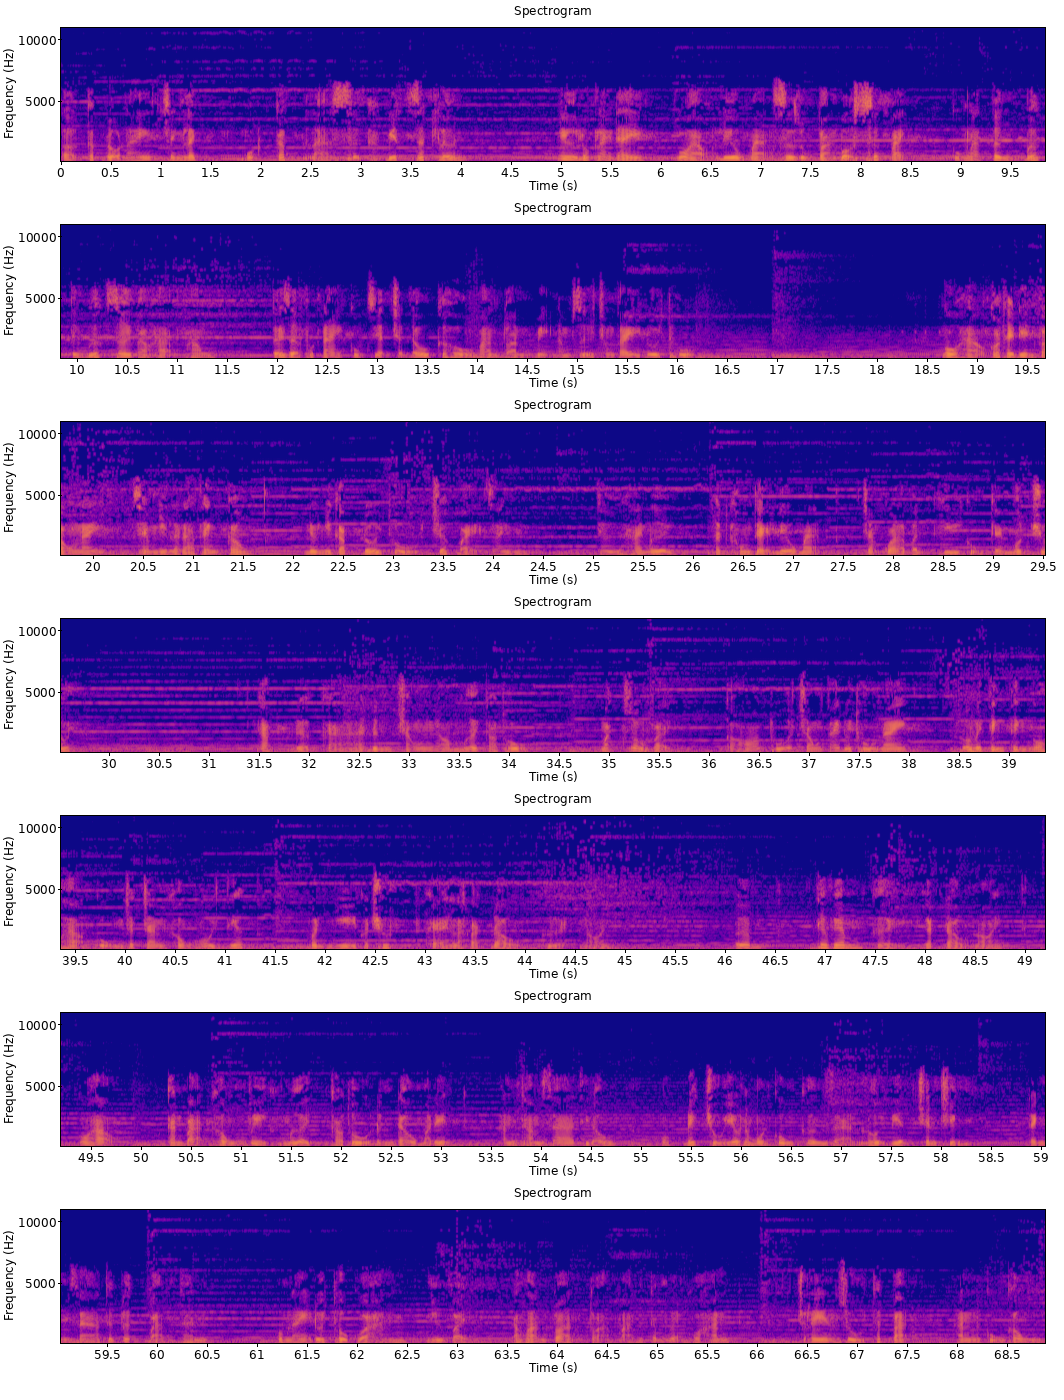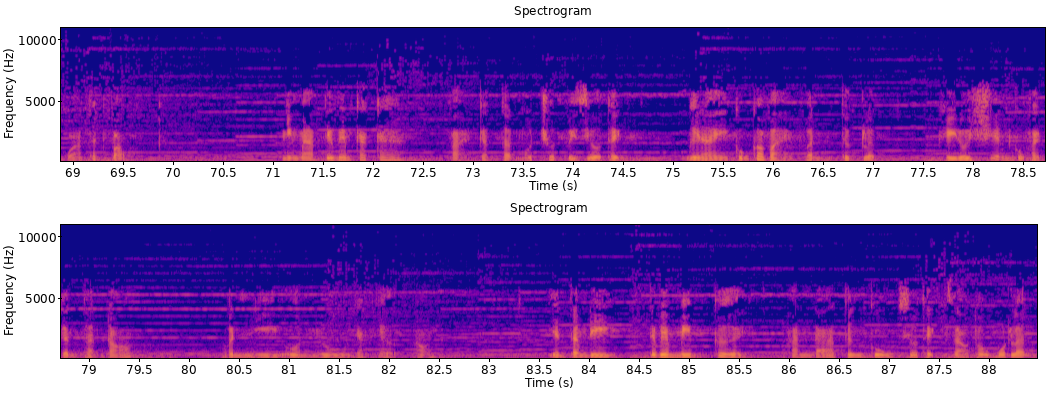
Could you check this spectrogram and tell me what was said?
Ở cấp độ này, tranh lệch một cấp là sự khác biệt rất lớn. Như lúc này đây, Ngô Hạo liều mạng sử dụng toàn bộ sức mạnh, cũng là từng bước từng bước rơi vào hạ phong. Tới giờ phút này, cục diện trận đấu cơ hồ hoàn toàn bị nắm giữ trong tay đối thủ. Ngô Hạo có thể đến vòng này xem như là đã thành công, nếu như gặp đối thủ trước bảy danh thứ 20, thật không thể liều mạng, chẳng qua là vận khí cũng kém một chút. gặp được cả đứng trong nhóm 10 cao thủ. Mặc dù vậy, có thua trong tay đối thủ này, đối với tính tình ngô hạo cũng chắc chắn không hối tiếc. Vân Nhi có chút khẽ lắc lắc đầu, cười nói. Ừm, tiêu viêm cười gật đầu nói. Ngô hạo, căn bản không vì 10 cao thủ đứng đầu mà đến. Hắn tham gia thi đấu, mục đích chủ yếu là muốn cùng cường giả lội biện chân chính, đánh giá thực lực bản thân. Hôm nay đối thủ của hắn như vậy đã hoàn toàn thỏa mãn tâm nguyện của hắn, cho nên dù thất bại, hắn cũng không quá thất vọng. Nhưng mà tiêu viêm ca ca phải cẩn thận một chút với Diêu Thịnh. Người này cũng có vài phần thực lực, khi đối chiến cũng phải cẩn thận đó. Vân Nhi ôn nhu nhắc nhở nói. Yên tâm đi, tiêu viêm mỉm cười. Hắn đã từng cùng siêu thịnh giao thủ một lần,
